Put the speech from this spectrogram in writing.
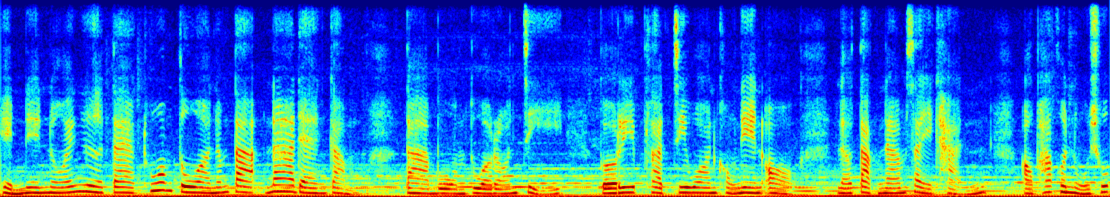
เห็นเนนน้อยเหงื่อแตกท่วมตัวน้ำตาหน้าแดงก่ำตาบวมตัวร้อนจีก็รีบผลัดจีวรของเนนออก แล้วตักน้ำใส่ขัน เอาผ้าขนหนูชุบ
